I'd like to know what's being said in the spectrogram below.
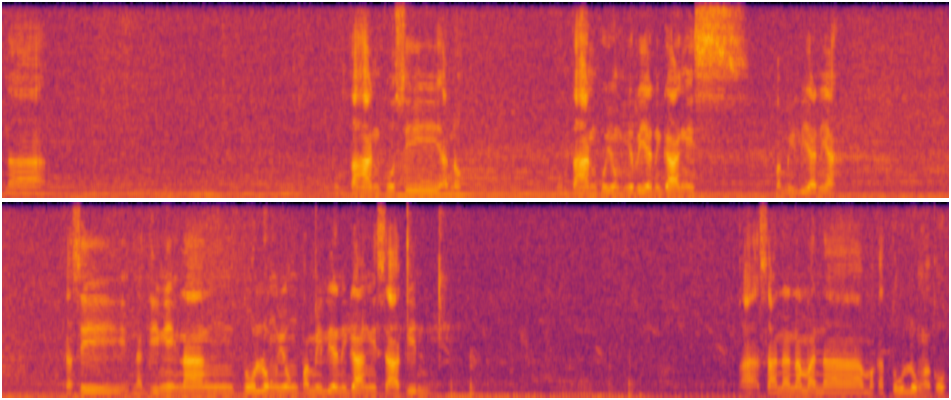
na puntahan ko si ano puntahan ko yung area ni Gangis pamilya niya kasi naghingi ng tulong yung pamilya ni Gangis sa akin Ah, sana naman na makatulong ako.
